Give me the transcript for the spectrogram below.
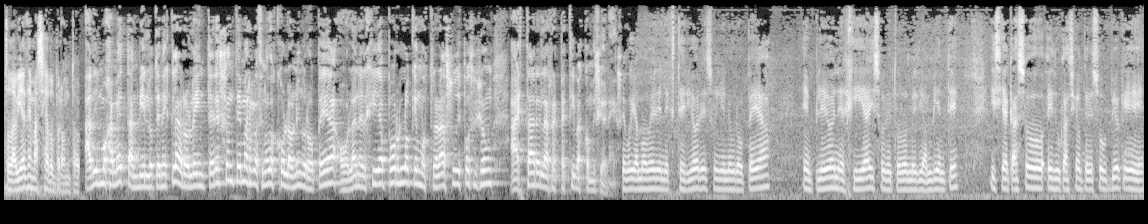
todavía es demasiado pronto. Adil Mohamed también lo tiene claro, le interesan temas relacionados con la Unión Europea o la energía, por lo que mostrará su disposición a estar en las respectivas comisiones. Me voy a mover en exteriores, Unión Europea, empleo, energía y sobre todo medio ambiente y si acaso educación, pero es obvio que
